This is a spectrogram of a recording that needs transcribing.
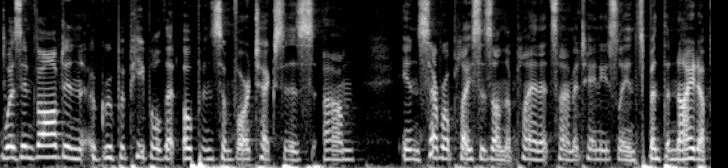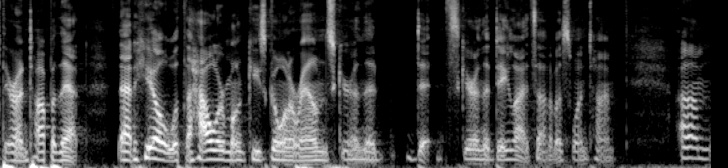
was involved in a group of people that opened some vortexes. Um, in several places on the planet simultaneously and spent the night up there on top of that, that hill with the howler monkeys going around and scaring the, scaring the daylights out of us one time. Um,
